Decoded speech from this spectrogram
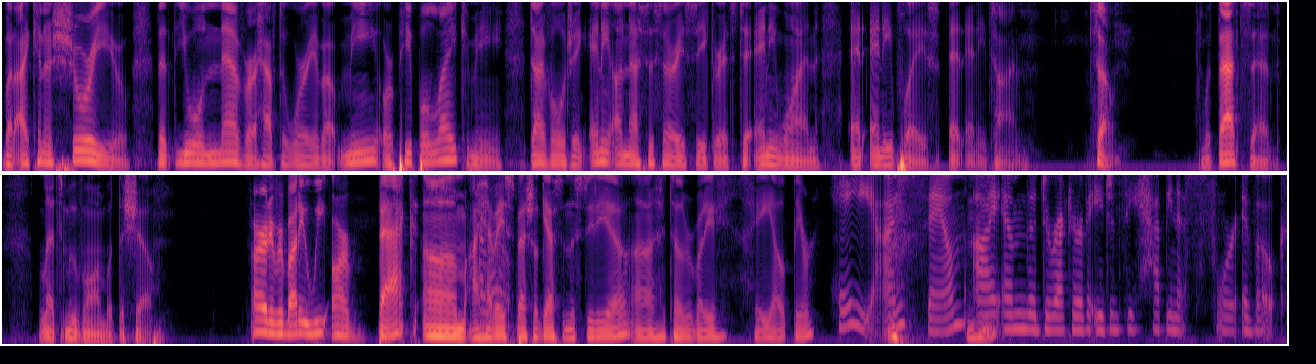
but I can assure you that you will never have to worry about me or people like me divulging any unnecessary secrets to anyone at any place at any time. So, with that said, let's move on with the show. All right, everybody, we are back. Um, I have a special guest in the studio. Uh, tell everybody, hey, out there. Hey, I'm Sam. mm-hmm. I am the director of agency happiness for Provoke.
